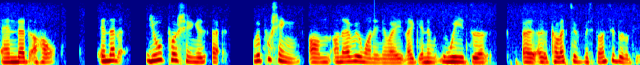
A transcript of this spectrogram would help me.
And that whole and that you're pushing uh, we're pushing on on everyone in a way like in with the a, a collective responsibility.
